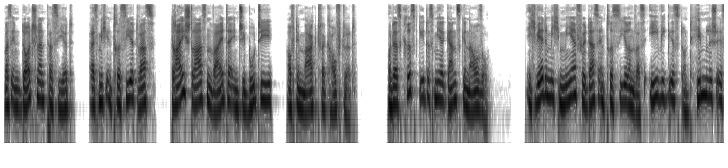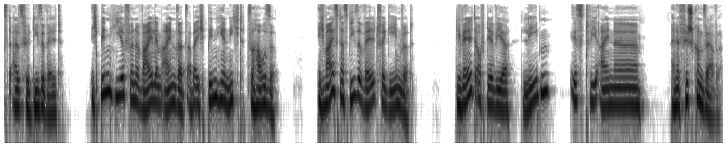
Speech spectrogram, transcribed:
was in Deutschland passiert, als mich interessiert, was drei Straßen weiter in Djibouti auf dem Markt verkauft wird. Und als Christ geht es mir ganz genauso. Ich werde mich mehr für das interessieren, was ewig ist und himmlisch ist, als für diese Welt. Ich bin hier für eine Weile im Einsatz, aber ich bin hier nicht zu Hause. Ich weiß, dass diese Welt vergehen wird. Die Welt, auf der wir leben, ist wie eine, eine Fischkonserve.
